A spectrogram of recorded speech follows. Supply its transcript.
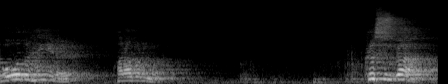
모든 행위를 바라보는 겁니다. 그 순간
